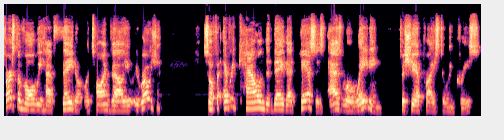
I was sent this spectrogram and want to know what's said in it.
First of all, we have theta or time value erosion. So for every calendar day that passes, as we're waiting for share price to increase,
